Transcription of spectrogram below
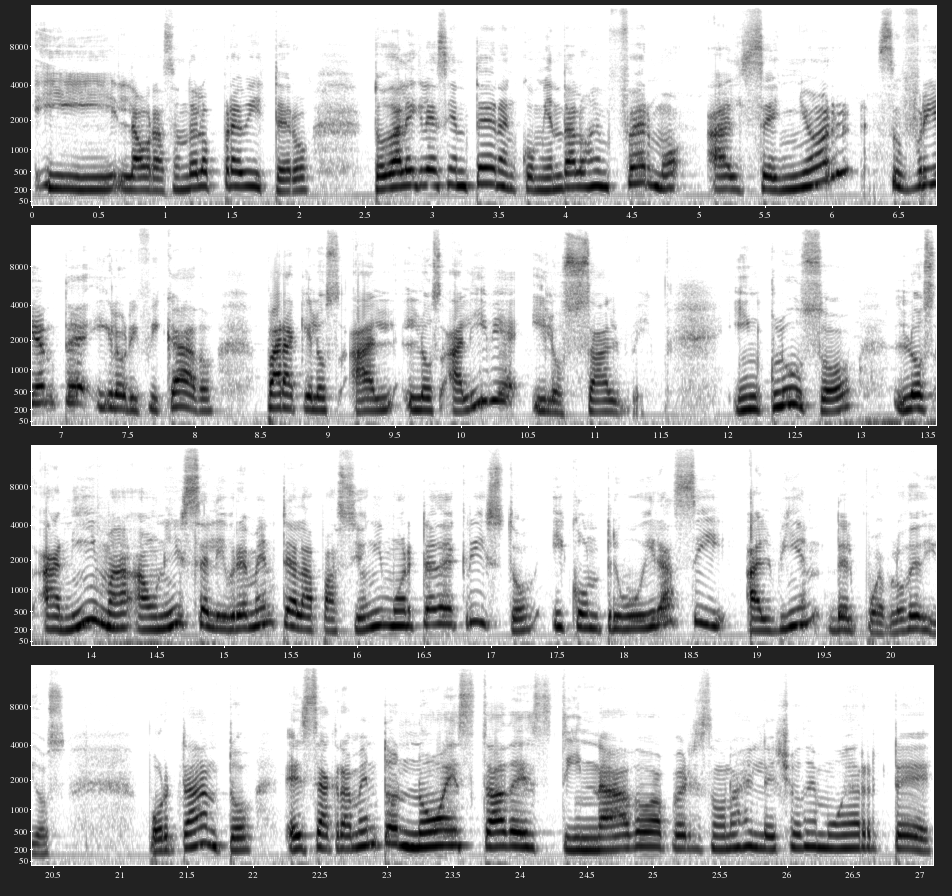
y la oración de los prevísteros, toda la iglesia entera encomienda a los enfermos al Señor sufriente y glorificado para que los, los alivie y los salve. Incluso los anima a unirse libremente a la pasión y muerte de Cristo y contribuir así al bien del pueblo de Dios. Por tanto, el sacramento no está destinado a personas en lecho de muerte.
